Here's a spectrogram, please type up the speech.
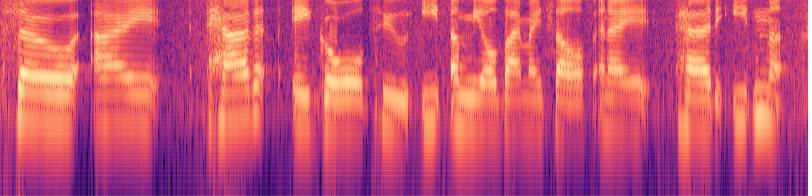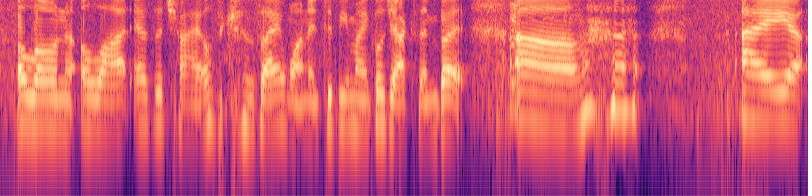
so I had a goal to eat a meal by myself, and I had eaten alone a lot as a child because I wanted to be Michael Jackson. But um, I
